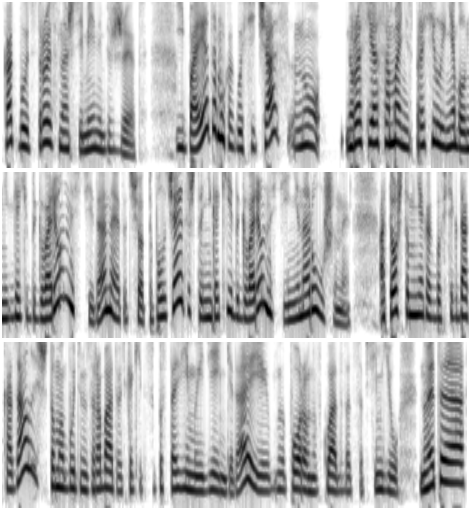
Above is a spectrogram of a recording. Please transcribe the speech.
Как будет строиться наш семейный бюджет? И поэтому как бы сейчас, ну, но раз я сама не спросила и не было никаких договоренностей да, на этот счет, то получается, что никакие договоренности и не нарушены. А то, что мне как бы всегда казалось, что мы будем зарабатывать какие-то сопоставимые деньги, да, и поровну вкладываться в семью, но это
